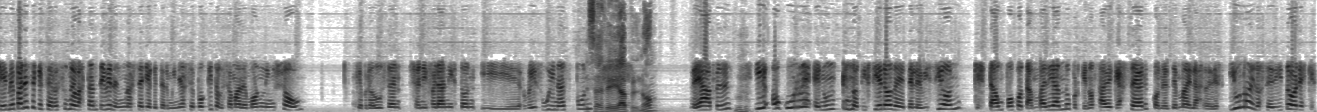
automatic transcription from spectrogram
que me parece que se resume bastante bien en una serie que terminé hace poquito que se llama The Morning Show, que producen Jennifer Aniston y Reese Witherspoon. Esa es de Apple, ¿no? De Apple. Y ocurre en un noticiero de televisión que está un poco tambaleando porque no sabe qué hacer con el tema de las redes. Y uno de los editores, que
